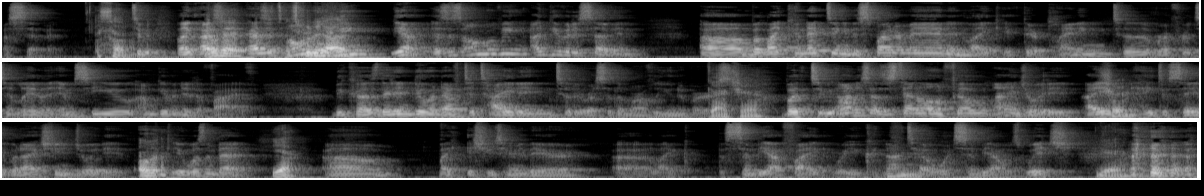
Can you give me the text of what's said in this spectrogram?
a seven. Seven. To be, like as, Okay. a, as its That's own movie, high. yeah, as its own movie, I'd give it a seven. Um, but like connecting into Spider Man and like if they're planning to reference it later in the MCU, I'm giving it a five because they didn't do enough to tie it into the rest of the Marvel universe. Gotcha. But to be honest, as a standalone film, I enjoyed it. I Sure. even hate to say it, but I actually enjoyed it. Okay. Like, it wasn't bad. Yeah. Um, like issues here and there, uh, like the symbiote fight where you could not Mm-hmm. tell which symbiote was which. Yeah.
